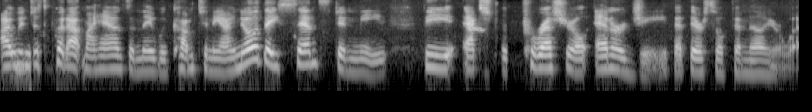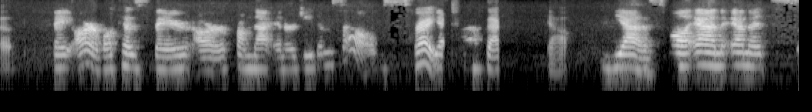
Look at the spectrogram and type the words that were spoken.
I would mm-hmm. just put out my hands and they would come to me. I know they sensed in me the extraterrestrial energy that they're so familiar with. They are, well, because they are from that energy themselves. Right. Yeah. Exactly. Yeah. Yes. Well, and and it's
